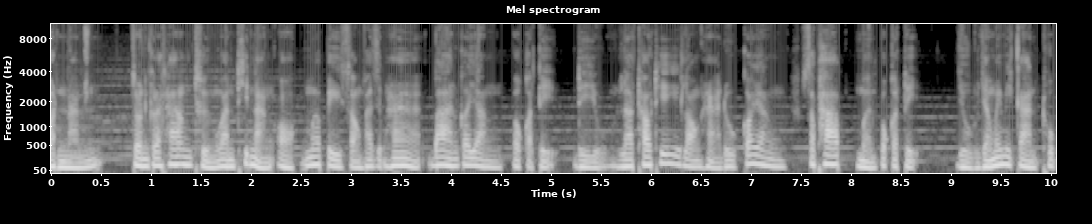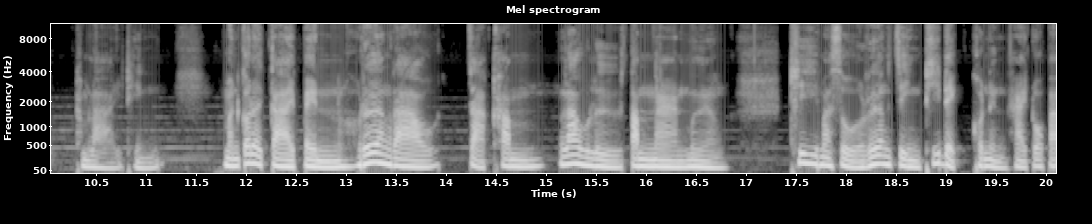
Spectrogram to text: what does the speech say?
วันนั้น จนกระทั่งถึงวันที่หนังออกเมื่อปี 2015 บ้านก็ยังปกติดีอยู่ และเท่าที่ลองหาดูก็ยังสภาพเหมือนปกติอยู่ยังไม่มีการทุบทำลายทิ้ง มันก็เลยกลายเป็นเรื่องราวจากคำเล่าลือตำนานเมือง ที่มาสู่เรื่องจริงที่เด็กคนหนึ่งหายตัวไป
